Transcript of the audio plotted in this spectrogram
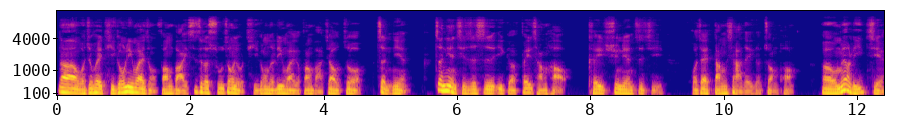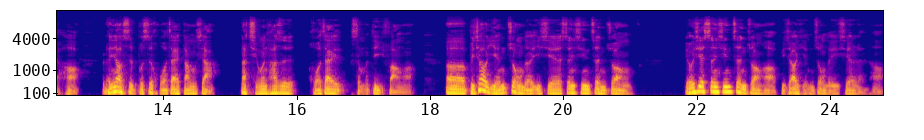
那我就会提供另外一种方法，也是这个书中有提供的另外一个方法，叫做正念。正念其实是一个非常好。可以训练自己活在当下的一个状况。呃，我们要理解哈，人要是不是活在当下，那请问他是活在什么地方啊？呃，比较严重的一些身心症状，有一些身心症状哈，比较严重的一些人哈，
